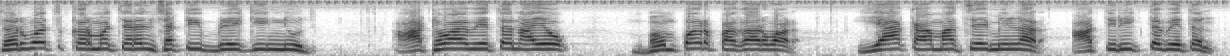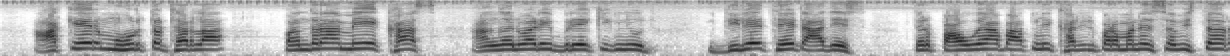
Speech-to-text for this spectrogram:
सर्वच कर्मचाऱ्यांसाठी ब्रेकिंग न्यूज. आठवा वेतन आयोग बंपर पगारवाढ. या कामाचे मिळणार अतिरिक्त वेतन. अखेर मुहूर्त ठरला पंधरा मे खास अंगणवाडी ब्रेकिंग न्यूज. दिले थेट आदेश. तर पाहूया बातमी खालीलप्रमाणे सविस्तर.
